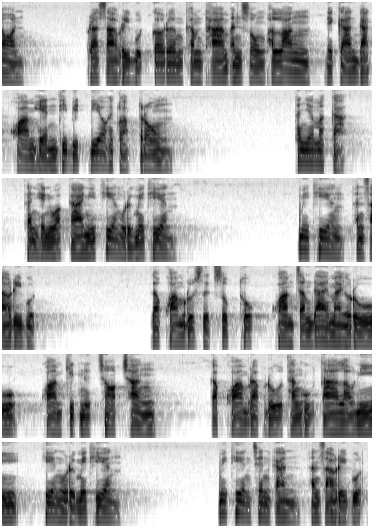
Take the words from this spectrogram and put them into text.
นอน พระสารีบุตรก็เริ่มคำถามอันทรงพลังในการดัดความเห็นที่บิดเบี้ยวให้กลับตรง ท่านยมกะ ท่านเห็นว่ากายนี้เที่ยงหรือไม่เที่ยง ไม่เที่ยง ท่านสาวรีบุตร แล้วความรู้สึกสุขทุกข์ ความจำได้หมายรู้ ความคิดนึกชอบชัง กับความรับรู้ทางหูตาเหล่านี้ เที่ยงหรือไม่เที่ยง ไม่เที่ยงเช่นกัน ท่านสาวรีบุตร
